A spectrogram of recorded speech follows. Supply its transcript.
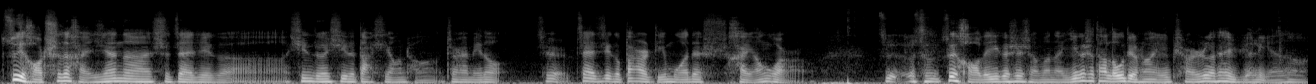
最好吃的海鲜呢，是在这个新泽西的大西洋城，这还没到，是在这个巴尔的摩的海洋馆。最最最好的一个是什么呢？一个是它楼顶上有一片热带雨林啊，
